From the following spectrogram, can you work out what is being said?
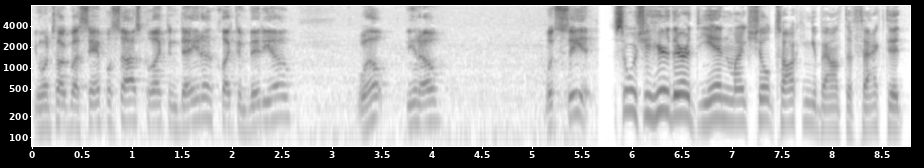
You want to talk about sample size, collecting data, collecting video? Well, you know, let's see it. So what you hear there at the end, Mike Shildt talking about the fact that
